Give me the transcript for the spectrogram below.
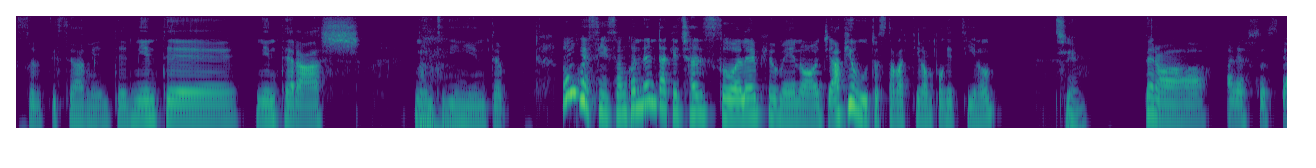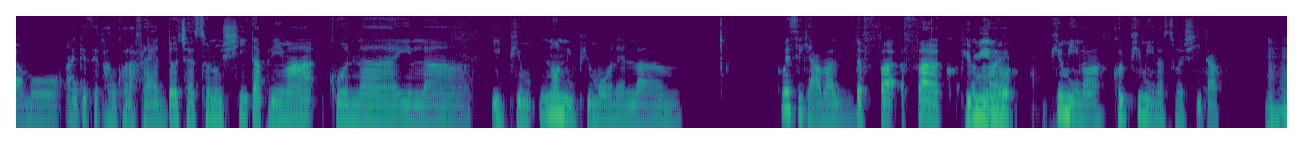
assolutissimamente. Niente, niente rush, niente di niente. Comunque sì, sono contenta che c'è il sole più o meno oggi. Ha piovuto stamattina un pochettino. Sì. Però adesso stiamo, anche se fa ancora freddo, cioè sono uscita prima con il, il pium, non il piumone, il, come si chiama? The fa, fa, piumino. piumino, col piumino sono uscita. Mm-hmm.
